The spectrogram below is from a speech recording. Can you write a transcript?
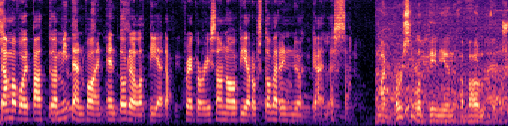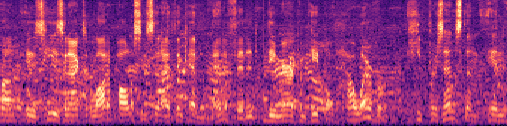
Tämä voi päättyä miten vain, en todella tiedä, Gregory sanoo vierustoverin nyökkäillessä. My personal opinion about Trump is he's enacted a lot of policies that I think have benefited the American people. However, he presents them in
